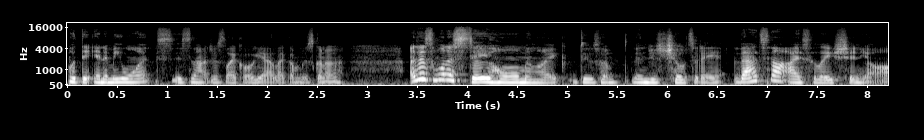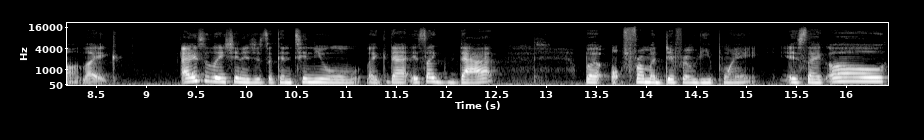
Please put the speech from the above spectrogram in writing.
what the enemy wants. It's not just like oh yeah like i'm just gonna i just want to stay home and like do something and just chill today that's not isolation y'all like isolation is just a continual like that it's like that but from a different viewpoint it's like oh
